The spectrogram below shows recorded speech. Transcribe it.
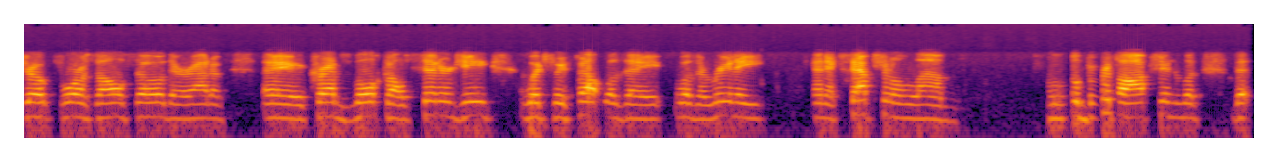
stroke for us. Also, they're out of a Krebs bull called Synergy, which we felt was a was a really an exceptional um, birth option with that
